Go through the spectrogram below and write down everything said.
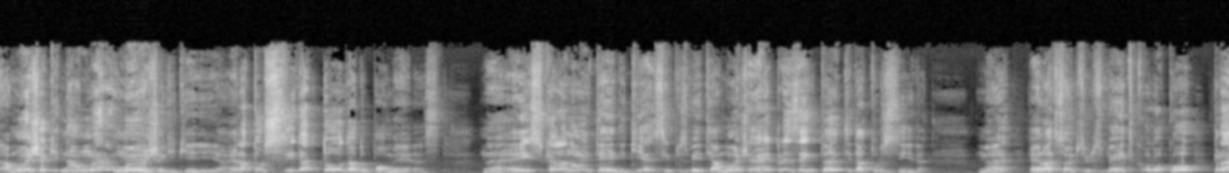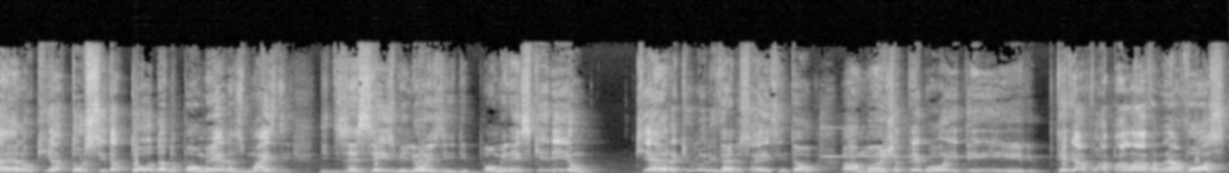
A Mancha que. Não, não era a Mancha que queria, era a torcida toda do Palmeiras. Né? É isso que ela não entende, que é simplesmente a Mancha é representante da torcida. Né? Ela simplesmente colocou para ela o que a torcida toda do Palmeiras, mais de, de 16 milhões de, de, palmeirenses, queriam, que era que o Oliveira saísse. Então a Mancha pegou e, e teve a, a, palavra, né, a voz,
